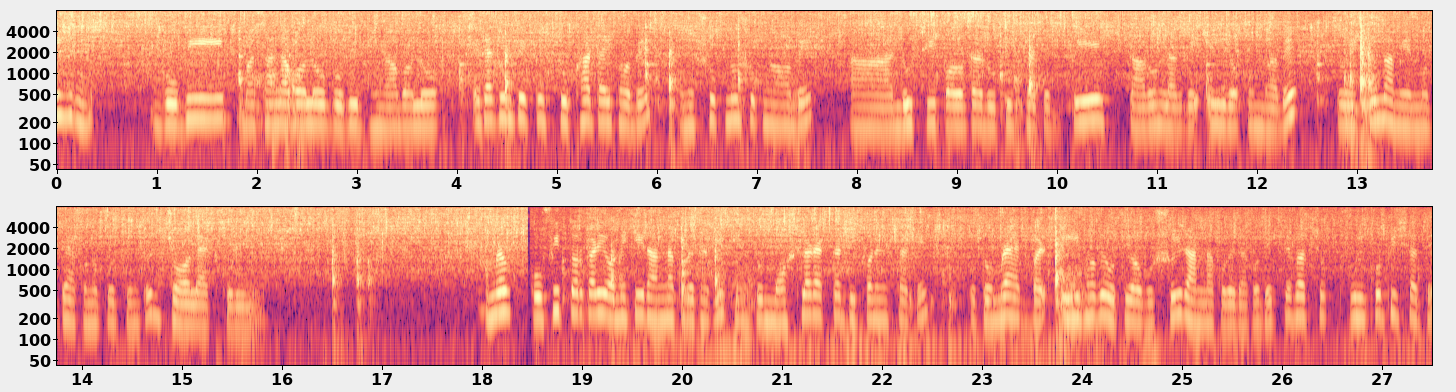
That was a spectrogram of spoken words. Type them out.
এই গোবি মশালা বলো, গোবি ভুনা বলো, এটা কিন্তু একটু শুখা টাইপ হবে মানে শুকনো শুকনো হবে। লুচি, পরোটা রুটির সাথে বেশ দারুণ লাগবে এই রকমভাবে তো এর জন্য আমি এর মধ্যে এখনও পর্যন্ত জল অ্যাড করিনি। আমরা কফির তরকারি অনেকেই রান্না করে থাকি, কিন্তু মশলার একটা ডিফারেন্স থাকে। তো তোমরা একবার এইভাবে অতি অবশ্যই রান্না করে দেখো। দেখতে পাচ্ছ ফুলকপির সাথে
